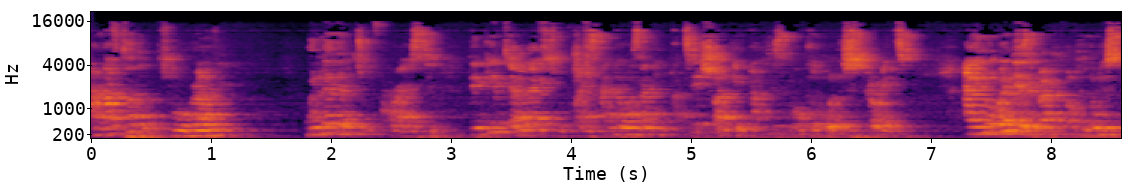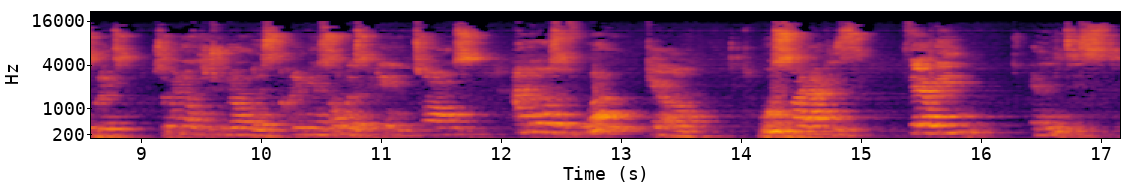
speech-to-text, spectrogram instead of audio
And after the program, we led them to Christ. They gave their lives to Christ. And there was an impartation, a baptism of the Holy Spirit. And you know, when there's a baptism of the Holy Spirit, so many of the children were screaming, some were speaking in tongues. And there was one girl whose father is very elitist.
